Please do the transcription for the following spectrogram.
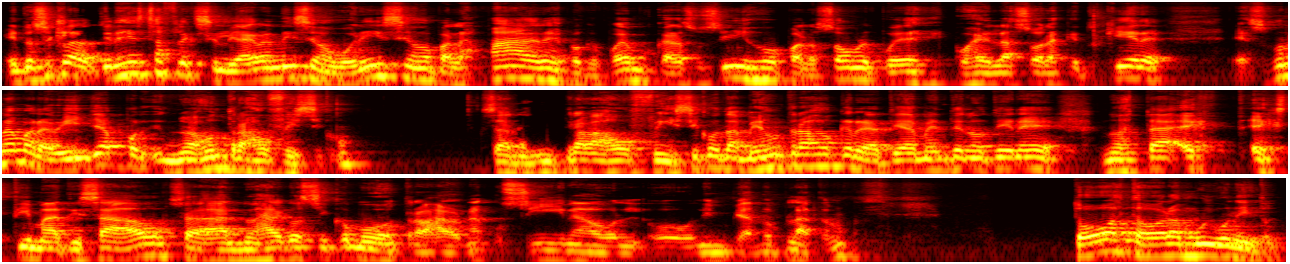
Entonces, claro, tienes esta flexibilidad grandísima, buenísima para las madres, porque pueden buscar a sus hijos, para los hombres, puedes escoger las horas que tú quieres. Es una maravilla, porque no es un trabajo físico. O sea, no es un trabajo físico, también es un trabajo que relativamente no tiene, no está estigmatizado, o sea, no es algo así como trabajar en una cocina o, o limpiando platos, ¿no? Todo hasta ahora muy bonito.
